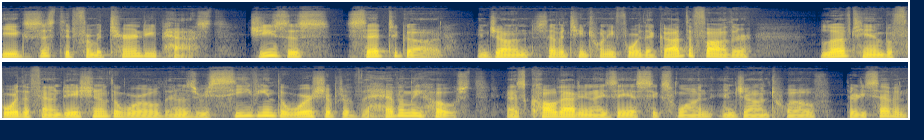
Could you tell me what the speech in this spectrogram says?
he existed from eternity past. Jesus said to God in John 17:24 that God the Father loved him before the foundation of the world and was receiving the worship of the heavenly host as called out in Isaiah 6:1 and John 12:37.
